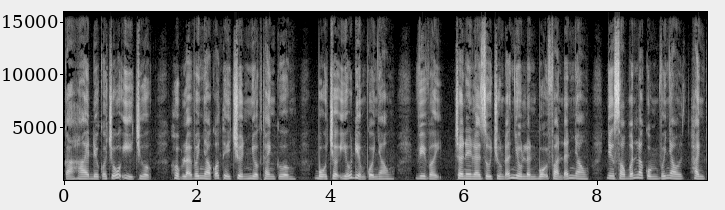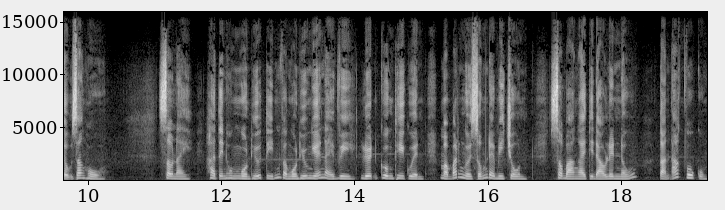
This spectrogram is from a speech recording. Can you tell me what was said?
cả hai đều có chỗ ỷ trượng, hợp lại với nhau có thể chuyển nhược thành cường, bổ trợ yếu điểm của nhau. Vì vậy, cho nên là dù chúng đã nhiều lần bội phản lẫn nhau, nhưng sau vẫn là cùng với nhau hành tẩu giang hồ. Sau này, hai tên hùng ngôn hiếu tín và ngôn hiếu nghĩa này vì luyện cương thi quyền mà bắt người sống đem đi trôn sau ba ngày thì đào lên nấu, tàn ác vô cùng.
